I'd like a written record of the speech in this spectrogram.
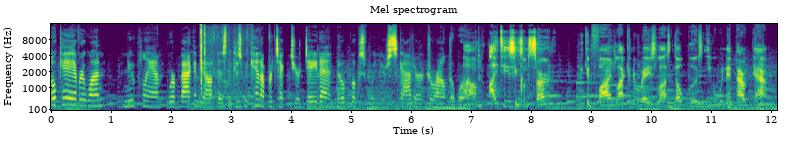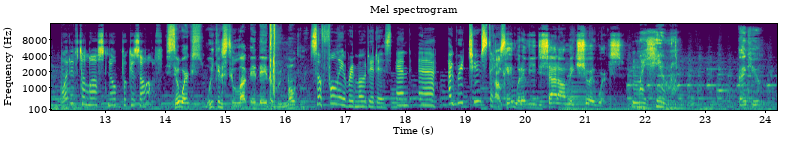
Okay, everyone, new plan. We're back in the office because we cannot protect your data and notebooks when you're scattered around the world. Um, IT isn't concerned. We can find, lock, and erase lost notebooks even when they're powered down. What if the lost notebook is off? It still works. We can still lock their data remotely. So fully remote it is. And, uh, hybrid Tuesdays. Okay, whatever you decide, I'll make sure it works. My hero. Thank you.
